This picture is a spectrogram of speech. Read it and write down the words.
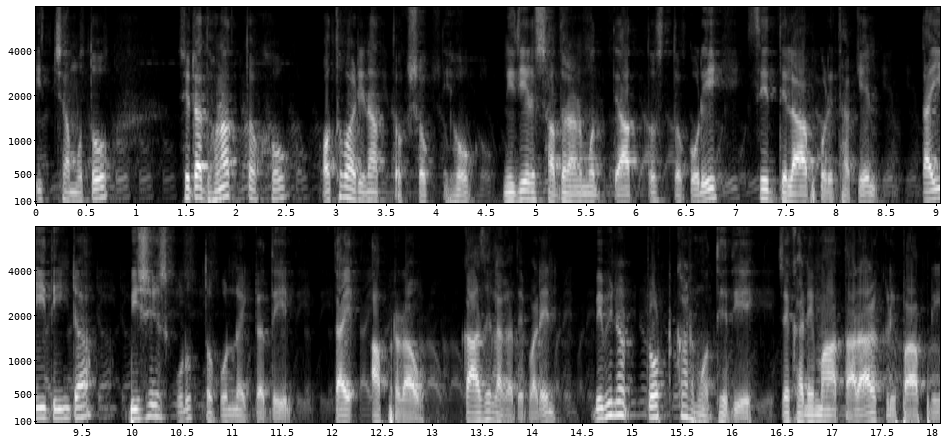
ইচ্ছা মতো সেটা ধনাত্মক হোক অথবা ঋণাত্মক শক্তি হোক নিজের সাধনার মধ্যে আত্মস্থ করে সিদ্ধি লাভ করে থাকেন। তাই এই দিনটা বিশেষ গুরুত্বপূর্ণ একটা দিন। তাই আপনারাও কাজে লাগাতে পারেন বিভিন্ন টোটকার মধ্যে দিয়ে, যেখানে মা তারার কৃপা আপনি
